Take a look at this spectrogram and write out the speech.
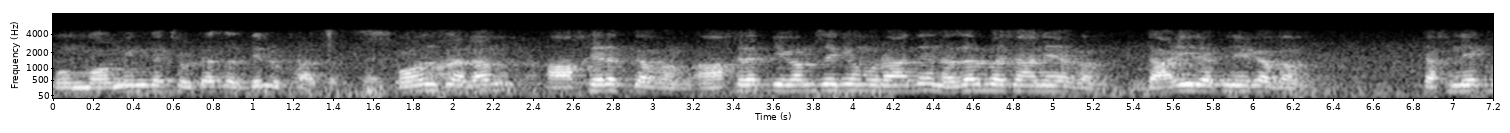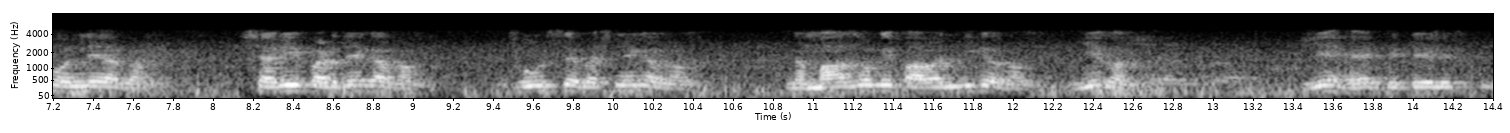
وہ مومن کا چھوٹا سا دل اٹھا سکتا ہے۔ کون سا غم؟ آخرت کا غم۔ آخرت کے غم سے کیا مراد ہے؟ نظر بچانے کا غم داڑھی رکھنے کا غم ٹخنے کھولنے کا غم شریف پردے کا غم جھوٹ سے بچنے کا غم نمازوں کی پابندی کا غم یہ غم ہے۔ یہ ہے ڈیٹیل اس کی۔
